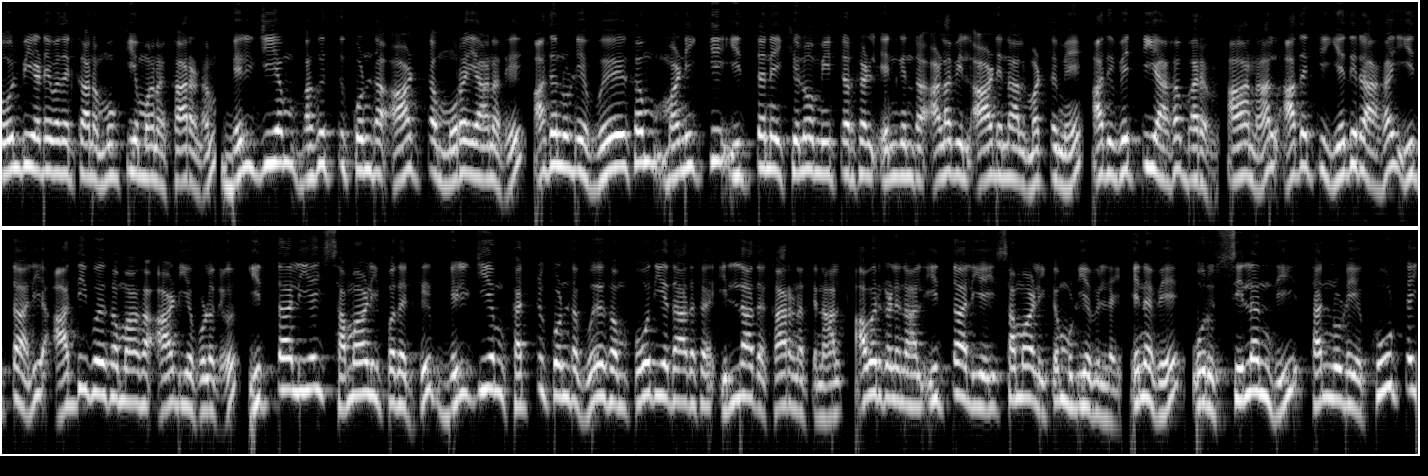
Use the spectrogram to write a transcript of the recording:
தோல்வியடைவதற்கான முக்கியமான காரணம் பெல்ஜியம் வகுத்து கொண்ட ஆட்ட முறையானது அதனுடைய வேகம் மணிக்கு இத்தனை கிலோமீட்டர்கள் என்கின்ற என்ற அளவில் ஆடினால் மட்டுமே அது வெற்றியாக வரும். ஆனால் அதற்கு எதிராக இத்தாலி அதிவேகமாக ஆடிய பொழுது இத்தாலியை சமாளிப்பதற்கு பெல்ஜியம் கற்றுக்கொண்ட வேகம் போதியதாக இல்லாத காரணத்தினால் அவர்களினால் இத்தாலியை சமாளிக்க முடியவில்லை. எனவே ஒரு சிலந்தி தன்னுடைய கூட்டை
